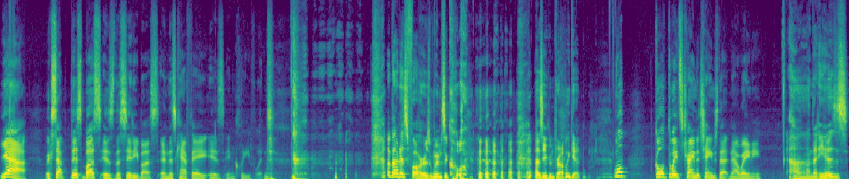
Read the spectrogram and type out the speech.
yeah except this bus is the city bus and this cafe is in cleveland About as far as whimsical as you can probably get. Well goldthwait's trying to change that now ain't he Ah, that he is.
